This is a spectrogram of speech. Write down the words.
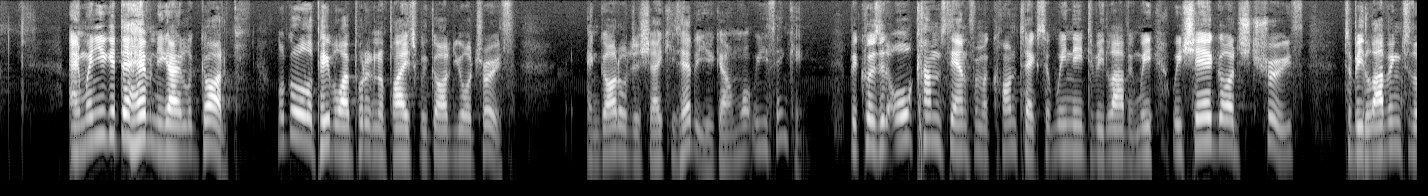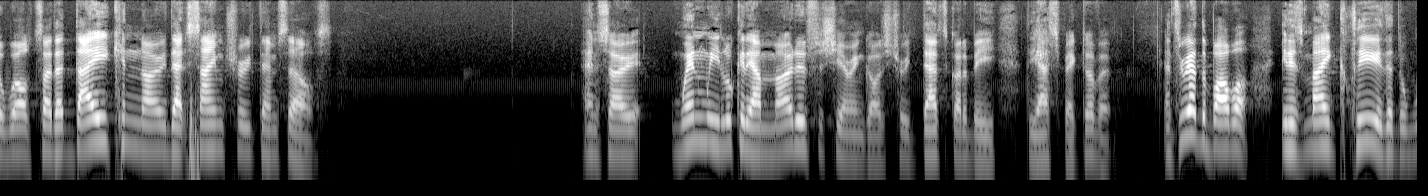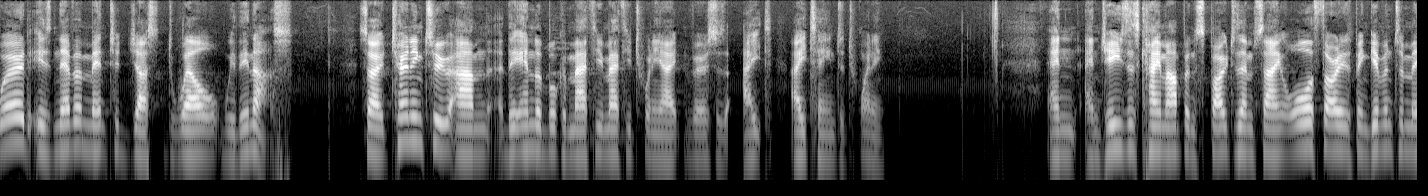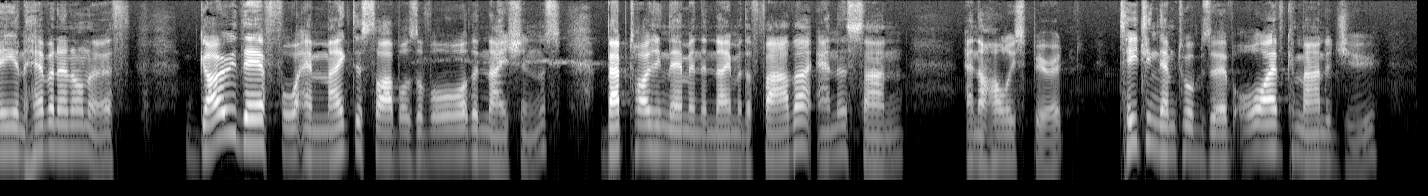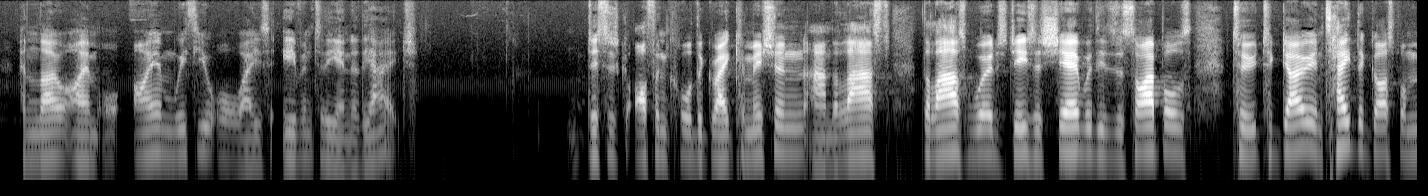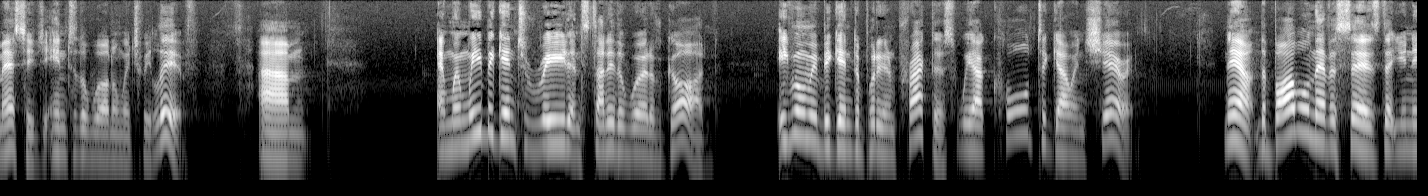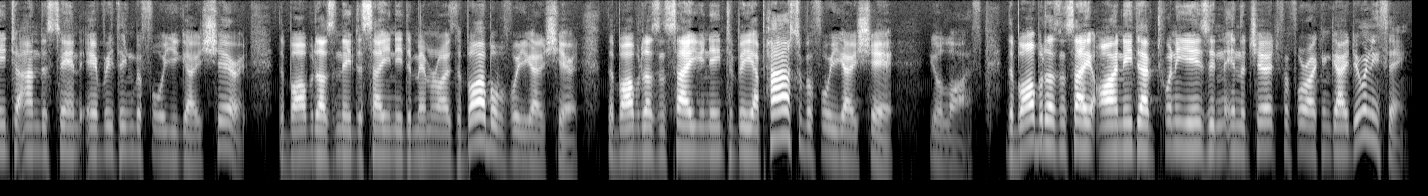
And when you get to heaven, you go, Look, God, look at all the people I put in a place with God, your truth. And God will just shake his head at you, going, What were you thinking? Because it all comes down from a context that we need to be loving. We, we share God's truth to be loving to the world so that they can know that same truth themselves. And so when we look at our motives for sharing God's truth, that's got to be the aspect of it. And throughout the Bible, it is made clear that the word is never meant to just dwell within us. So, turning to um, the end of the book of Matthew, Matthew 28, verses 8, 18 to 20. And, and Jesus came up and spoke to them, saying, All authority has been given to me in heaven and on earth. Go therefore and make disciples of all the nations, baptizing them in the name of the Father and the Son and the Holy Spirit teaching them to observe all I have commanded you, and lo, I am, I am with you always, even to the end of the age. This is often called the Great Commission. Um, the last, the last words Jesus shared with his disciples to, to go and take the gospel message into the world in which we live. Um, and when we begin to read and study the Word of God, even when we begin to put it in practice, we are called to go and share it. Now, the Bible never says that you need to understand everything before you go share it. The Bible doesn't need to say you need to memorize the Bible before you go share it. The Bible doesn't say you need to be a pastor before you go share your life. The Bible doesn't say oh, I need to have 20 years in, in the church before I can go do anything.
